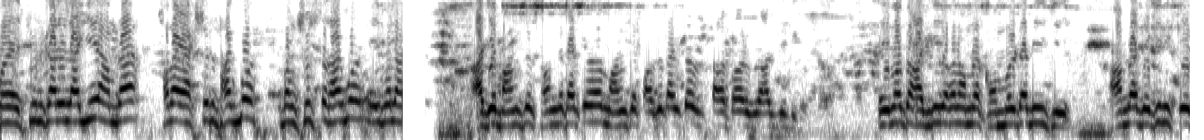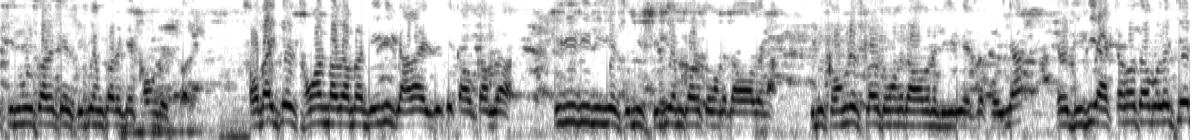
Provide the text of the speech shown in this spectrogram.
মানে চুনকালি লাগিয়ে আমরা সবাই একসাথে থাকব এবং সুস্থ থাকব, এই বলে আজকে মানুষের সঙ্গে থাকতে হবে, মানুষের পাশে থাকতে হবে, তারপর রাজনীতি করতে হবে। সেই মতো আজকে যখন আমরা কম্বলটা দিয়েছি, আমরা দেখিনি কে তৃণমূল করে, কে সিপিএম করে, কে কংগ্রেস করে। সবাইকে সমানভাবে আমরা দিয়েছি, যারা এসেছে কাউকে আমরা দিই নিজে তুমি সিপিএম করো, তোমাকে দেওয়া হবে না। তুমি কংগ্রেস করো, তোমাকে দেওয়া হবে না, বিজেপি একটা করি না। এবার দিদি একটা কথা বলেছেন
